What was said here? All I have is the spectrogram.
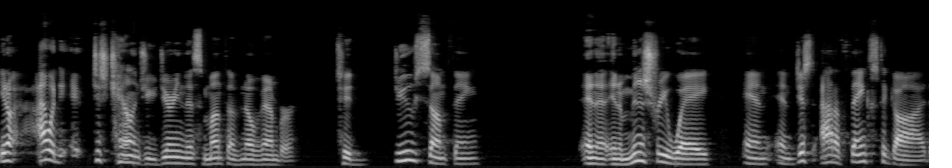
You know, I would just challenge you during this month of November to do something in a, in a ministry way and, and just out of thanks to God,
